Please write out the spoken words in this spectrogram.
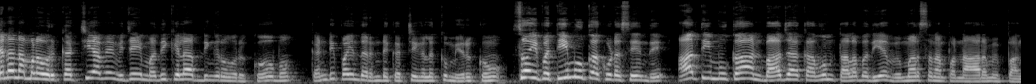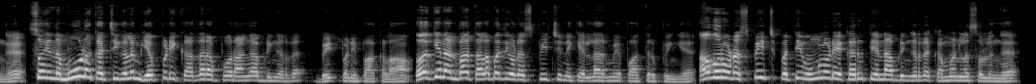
ஏன்னா நம்மள ஒரு கட்சியாவே விஜய் மதிக்கல அப்படிங்கிற ஒரு கோபம் கண்டிப்பா இந்த ரெண்டு கட்சிகளுக்கும் இருக்கும். சோ இப்ப திமுக கூட சேர்ந்து அதிமுக அண்ட் பாஜகவும் தளபதியை விமர்சனம் பண்ண ஆரம்பிப்பாங்க. சோ இந்த மூணு கட்சிகளும் எப்படி கதற போறாங்க அப்படிங்கறத வெயிட் பண்ணி பார்க்கலாம். ஓகே நண்பா தளபதியோட ஸ்பீச் இன்னைக்கு எல்லாருமே பார்த்திருப்பீங்க. அவரோட ஸ்பீச் பத்தி உங்களுடைய கருத்து என்ன அப்படிங்கறத கமெண்ட்ல சொல்லுங்க.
